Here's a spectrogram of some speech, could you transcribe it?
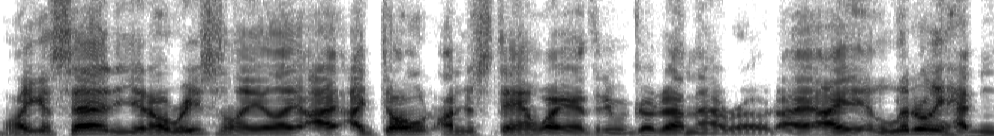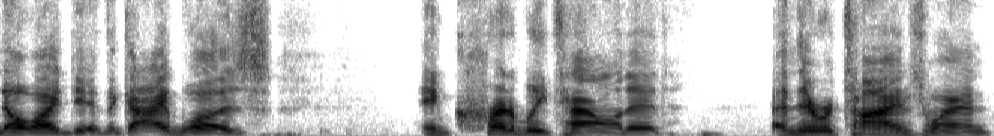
Like I said, you know, recently, like I, I don't understand why Anthony would go down that road. I, I literally had no idea. The guy was incredibly talented, and there were times when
